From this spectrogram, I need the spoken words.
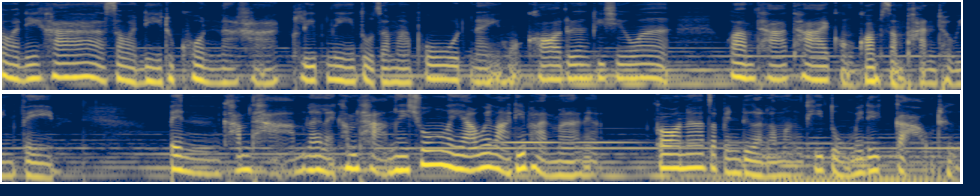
สวัสดีค่ะ สวัสดีทุกคนนะคะ คลิปนี้ตู่จะมาพูดในหัวข้อเรื่องที่ชื่อว่า ความท้าทายของความสัมพันธ์ทวินเฟรมเป็นคำถามหลาย ๆคำถามในช่วงระยะเวลาที่ผ่านมาเนี่ย ก็น่าจะเป็นเดือนละมั้งที่ตู่ไม่ได้กล่าวถึง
